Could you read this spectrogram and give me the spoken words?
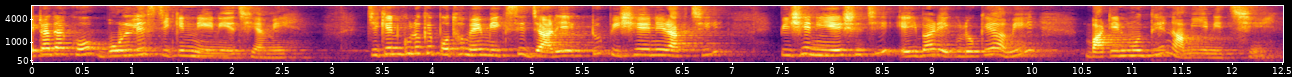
এটা দেখো বোনলেস চিকেন নিয়ে নিয়েছি আমি। চিকেনগুলোকে প্রথমে মিক্সির জারে একটু পিষে এনে রাখছি। পিষে নিয়ে এসেছি, এইবার এগুলোকে আমি বাটির মধ্যে নামিয়ে নিচ্ছি।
